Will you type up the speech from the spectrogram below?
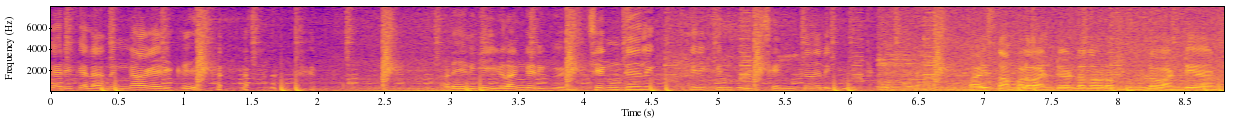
കരിക്കല്ല നിങ്ങളെ കരിക്ക്. അവിടെ എനിക്ക് ഇളം കരിക്ക് പോയി. ചെങ്കലി കരിക്കുന്നു പോയി. ചെങ്കലി വയസ്സ് നമ്മൾ വണ്ടി ഉണ്ടെന്ന് ഇവിടെ ഫുള്ള് വണ്ടിയാണ്.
